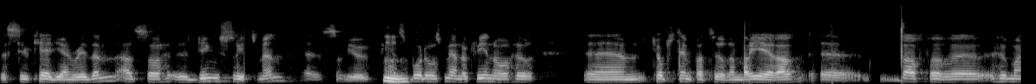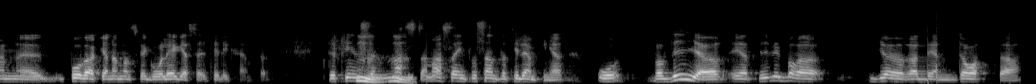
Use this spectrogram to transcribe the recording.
the circadian rhythm, alltså eh, dygnsrytmen eh, som ju finns mm. både hos män och kvinnor, hur eh, kroppstemperaturen varierar, eh, varför, hur man påverkar när man ska gå och lägga sig till exempel. Det finns mm. en mm. massa, massa intressanta tillämpningar och vad vi gör är att vi vill bara göra den data,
